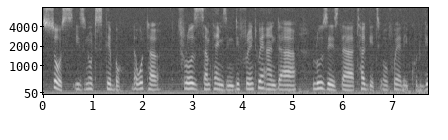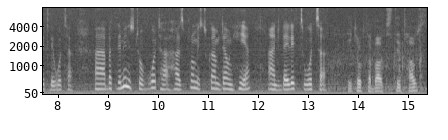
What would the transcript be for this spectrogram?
source is not stable. The water flows sometimes in different way and uh, loses the target of where they could get the water. Uh, but the Ministry of Water has promised to come down here and direct water. They talked about State House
